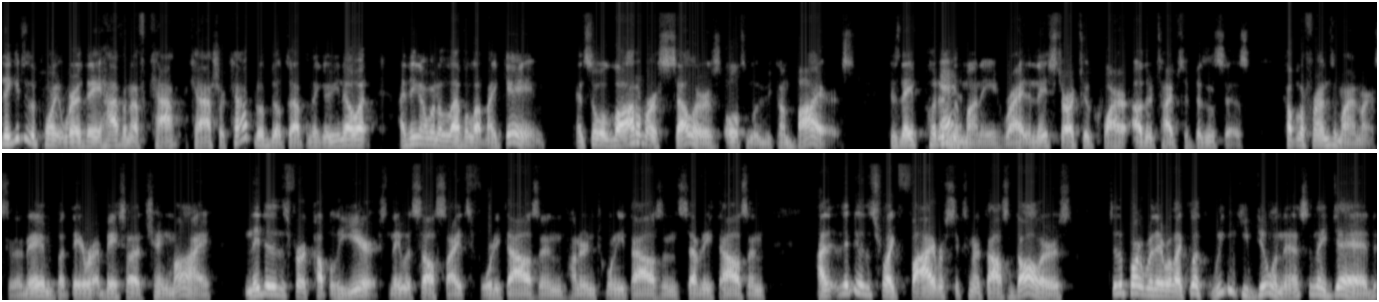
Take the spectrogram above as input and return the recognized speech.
they get to the point where they have enough cap, cash or capital built up, and they go, you know what? I think I want to level up my game. And so a lot of mm. our sellers ultimately become buyers because they put in Yeah. the money, right? And they start to acquire other types of businesses. A couple of friends of mine, I'm not going to say their name, but they were based out of Chiang Mai, and they did this for a couple of years. And they would sell sites 40,000, 120,000, 70,000. I, they did this for like five or six hundred thousand dollars to the point where they were like, look, we can keep doing this. And they did,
